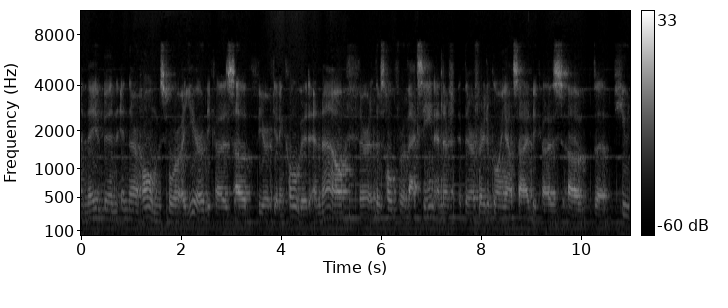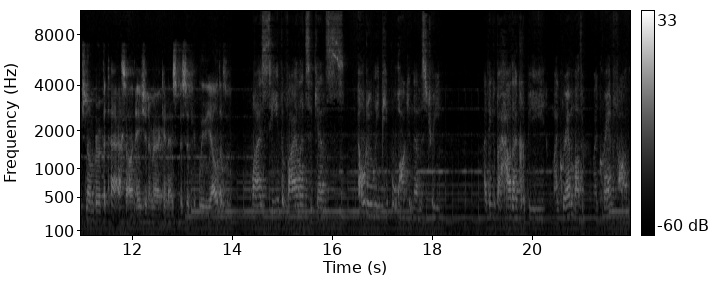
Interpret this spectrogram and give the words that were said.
and they have been in their homes for a year because of fear of getting COVID, and now there's hope for a vaccine, and they're they're afraid of going outside because of the huge number of attacks on Asian American and specifically the elderly. When I see the violence against elderly people walking down the street, I think about how that could be my grandmother, my grandfather,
